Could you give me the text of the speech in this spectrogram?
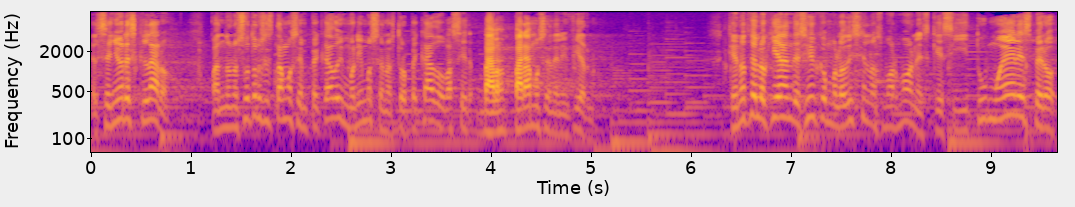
El Señor es claro. Cuando nosotros estamos en pecado y morimos en nuestro pecado, va a ser, va- paramos en el infierno. Que no te lo quieran decir como lo dicen los mormones, que si tú mueres, pero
